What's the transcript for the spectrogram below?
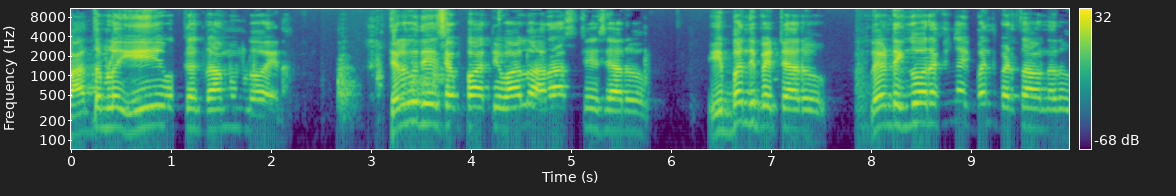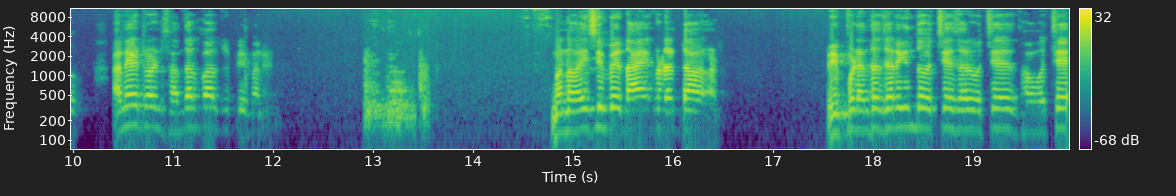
ప్రాంతంలో ఏ ఒక్క గ్రామంలో అయినా తెలుగుదేశం పార్టీ వాళ్ళు అరాస్ట్ చేశారు ఇబ్బంది పెట్టారు లేదంటే ఇంకో రకంగా ఇబ్బంది పెడతా ఉన్నారు అనేటువంటి సందర్భాలు చూపించమనండి. మొన్న వైసీపీ నాయకుడు అంటా ఉన్నాడు. ఇప్పుడు ఎంత జరిగిందో వచ్చేసరి వచ్చే వచ్చే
